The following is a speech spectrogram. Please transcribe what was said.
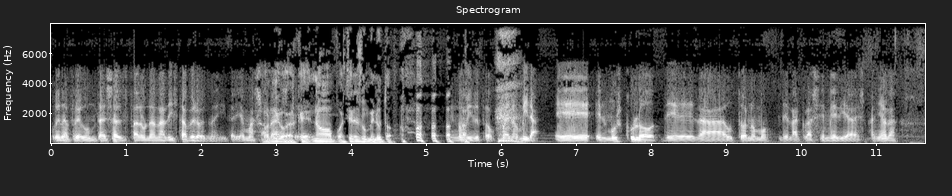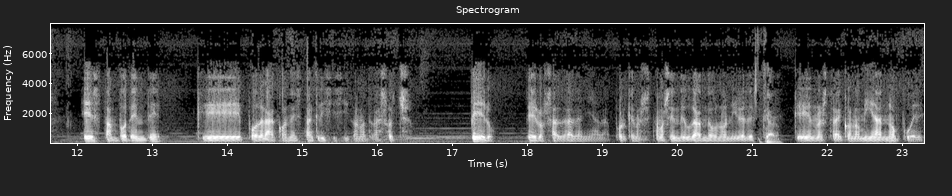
Buena pregunta. Esa es para un analista, pero necesitaría más horas. Amigo, es que no, pues tienes un minuto. Tengo un minuto. Bueno, mira, eh, el músculo del autónomo de la clase media española es tan potente que podrá con esta crisis y con otras ocho. Pero, pero saldrá dañada, porque nos estamos endeudando a unos niveles que nuestra economía no puede.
